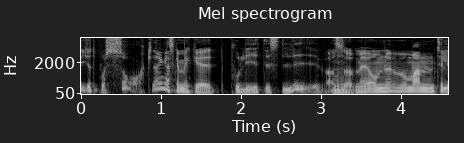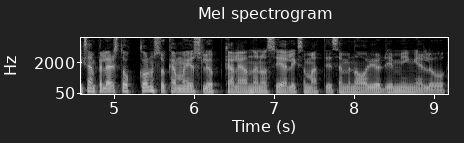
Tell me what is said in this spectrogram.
Göteborg saknar ganska mycket politiskt liv. Alltså. Mm. Men om, om, man till exempel är i Stockholm så kan man ju slå upp kalendern och se liksom att det är seminarier, det är mingel och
